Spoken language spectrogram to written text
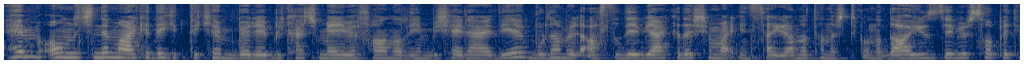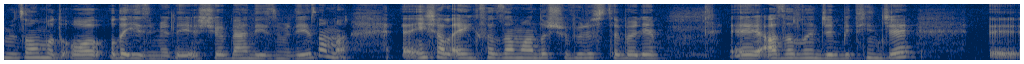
Hem onun için de markete gittik hem böyle birkaç meyve falan alayım bir şeyler diye. Buradan böyle Aslı diye bir arkadaşım var. Instagram'da tanıştık ona. Daha yüz yüze bir sohbetimiz olmadı. O, o da İzmir'de yaşıyor. Ben de İzmir'deyiz ama e, inşallah en kısa zamanda şu virüs de böyle e, azalınca, bitince e,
